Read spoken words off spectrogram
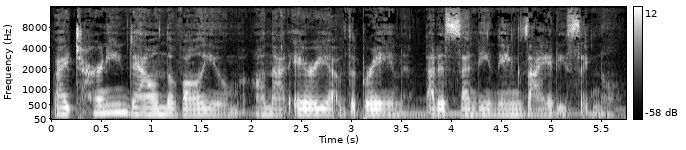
by turning down the volume on that area of the brain that is sending the anxiety signal.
